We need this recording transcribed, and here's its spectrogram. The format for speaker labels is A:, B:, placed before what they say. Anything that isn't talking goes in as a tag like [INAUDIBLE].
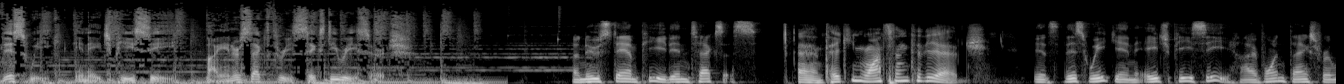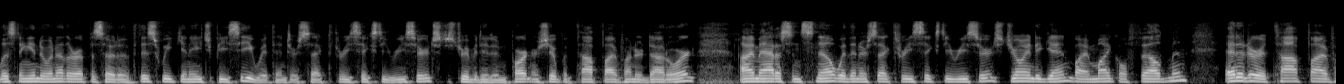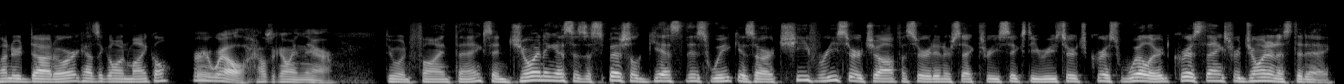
A: This Week in HPC by Intersect 360 Research.
B: A new stampede in Texas.
C: And taking Watson to the edge.
B: It's This Week in HPC. Hi, everyone. Thanks for listening into another episode of This Week in HPC with Intersect 360 Research, distributed in partnership with Top500.org. I'm Addison Snell with Intersect 360 Research, joined again by Michael Feldman, editor at Top500.org. How's it going, Michael?
C: Very well. How's it going there?
B: Doing fine, thanks. And joining us as a special guest this week is our Chief Research Officer at Intersect 360 Research, Chris Willard. Chris, thanks for joining us today.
